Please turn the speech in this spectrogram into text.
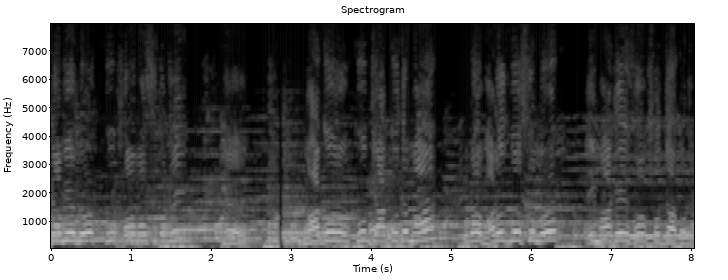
গ্রামের লোক খুব সহবাসী করে। হ্যাঁ মা গো খুব জাগ্রত মা। গোটা ভারতবর্ষের লোক এই মাকে সব শ্রদ্ধা করে।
